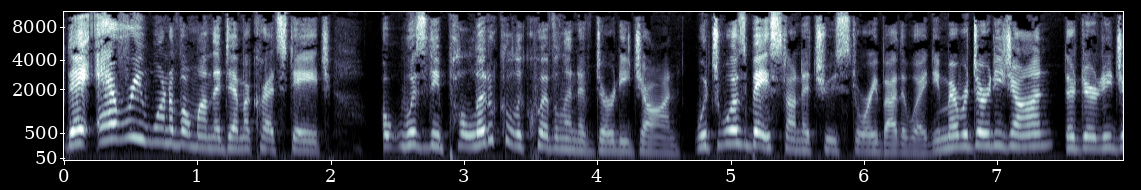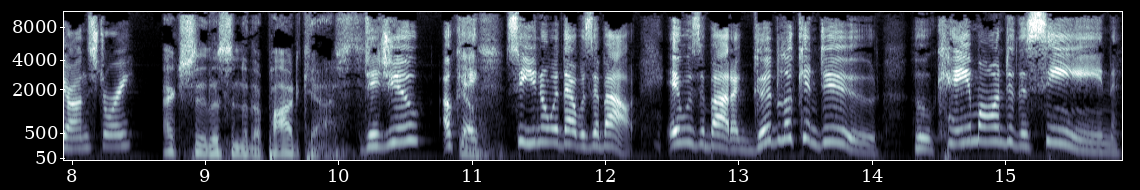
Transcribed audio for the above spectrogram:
They, every one of them on the Democrat stage was the political equivalent of Dirty John, which was based on a true story, by the way. Do you remember Dirty John, the Dirty John story? I actually listened to the podcast. Did you? Okay. Yes. So you know what that was about? It was about a good looking dude who came onto the scene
